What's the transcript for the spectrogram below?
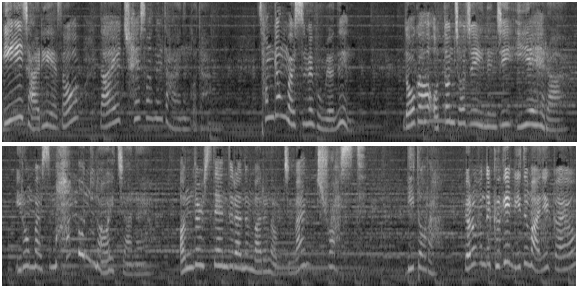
이 자리에서 나의 최선을 다하는 거다. 성경 말씀에 보면은 너가 어떤 처지에 있는지 이해해라. 이런 말씀 한 번도 나와 있지 않아요. understand라는 말은 없지만 trust. 믿어라. 여러분들 그게 믿음 아닐까요?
